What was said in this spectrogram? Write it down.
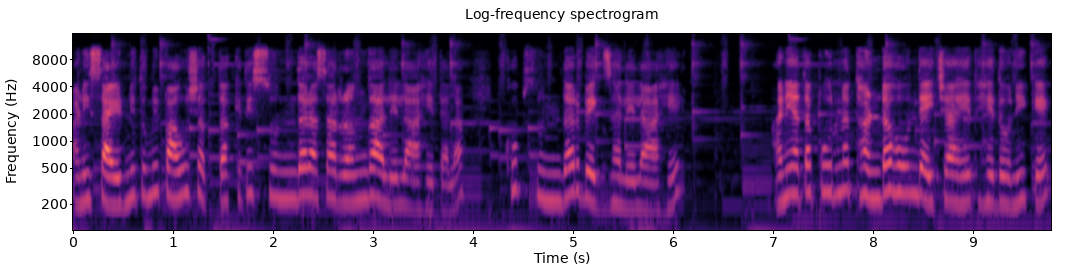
आणि साईडनी तुम्ही पाहू शकता किती सुंदर असा रंग आलेला आहे त्याला. खूप सुंदर बेक झालेला आहे. आणि आता पूर्ण थंड होऊन द्यायचे आहेत हे दोन्ही केक.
